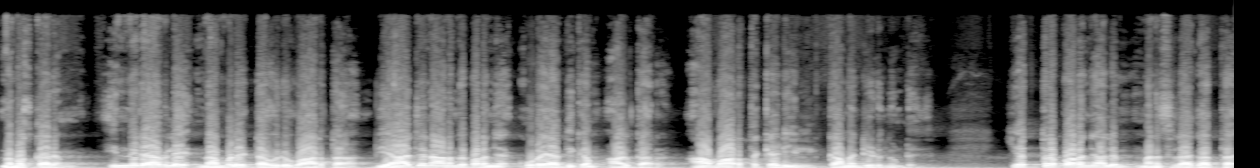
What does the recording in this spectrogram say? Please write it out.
നമസ്കാരം. ഇന്ന് രാവിലെ നമ്മളിട്ട ഒരു വാർത്ത വ്യാജനാണെന്ന് പറഞ്ഞ് കുറേ അധികം ആൾക്കാർ ആ വാർത്തയ്ക്കടിയിൽ കമന്റ് ഇടുന്നുണ്ട്. എത്ര പറഞ്ഞാലും മനസ്സിലാകാത്ത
